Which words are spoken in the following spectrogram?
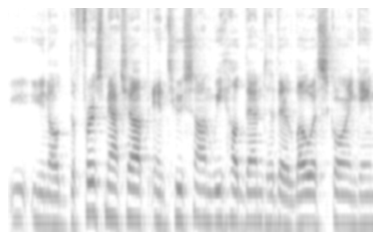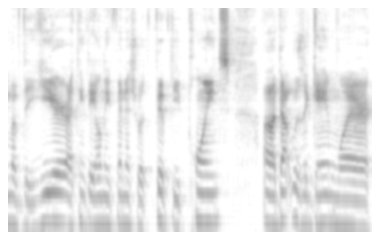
you, know the first matchup in Tucson we held them to their lowest scoring game of the year. I think they only finished with 50 points. Uh, that was a game where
